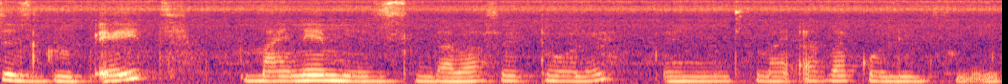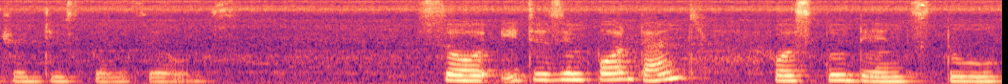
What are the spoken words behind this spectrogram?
is group 8. My name is Ndabase Tole and my other colleagues will introduce themselves. So it is important for students to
